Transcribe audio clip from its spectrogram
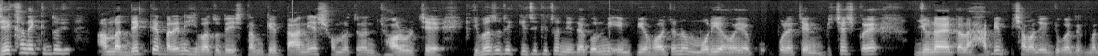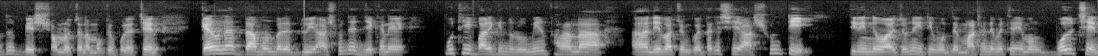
যেখানে কিন্তু আমরা দেখতে পারিনি হিফাজতে ইসলামকে, তা নিয়ে সমালোচনার ঝড় উঠছে। হিফাজতে কিছু কিছু নেতাকর্মী এমপি হওয়ার জন্য মরিয়া হয়ে পড়েছেন। বিশেষ করে জুনায়েদ আল হাবিব সামাজিক যোগাযোগ মাধ্যমে বেশ সমালোচনার মুখে পড়েছেন। কেননা ব্রাহ্মণবাড়িয়ার দুই আসনে যেখানে প্রতিবার কিন্তু রুমিন ফারানা নির্বাচন করে থাকে, সেই আসনটি তিনি নেওয়ার জন্য ইতিমধ্যে মাঠে নেমেছেন এবং বলছেন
